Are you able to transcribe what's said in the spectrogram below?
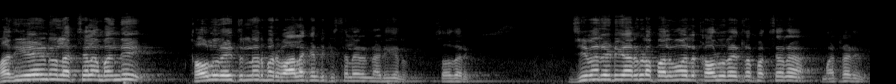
పదిహేను లక్షల మంది కౌలు రైతులు ఉన్నారు మరి వాళ్ళకెందుకు ఇస్తలేరని అడిగారు సోదరి. జీవన్ రెడ్డి గారు కూడా పలుమార్లు కౌలు రైతుల పక్షాన మాట్లాడింది.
